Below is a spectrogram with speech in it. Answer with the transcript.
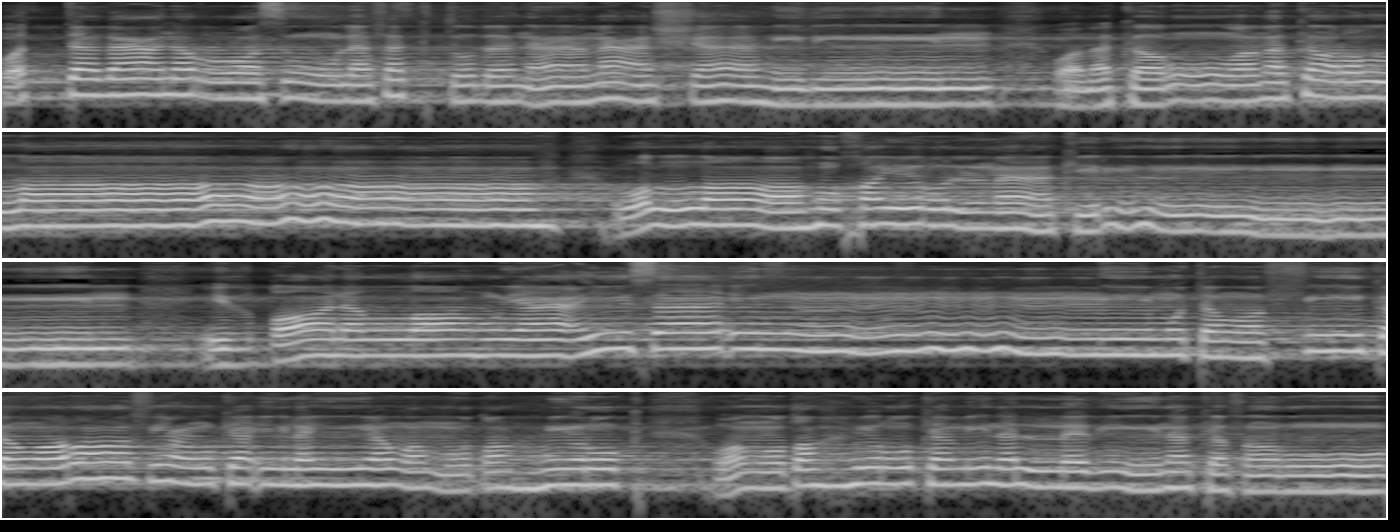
واتبعنا الرسول فاكتبنا مع الشاهدين ومكروا ومكر الله والله خير الماكرين إذ قال الله يا عيسى إني متوفيك ورافعك إلي ومطهرك ومطهرك من الذين كفروا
